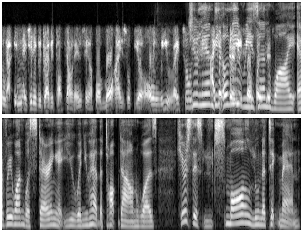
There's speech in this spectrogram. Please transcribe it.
Now, imagine if you drive it top down in Singapore, more eyes will be all over you, right? So Julian, the only reason why everyone was staring at you when you had the top down was here's this small lunatic man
